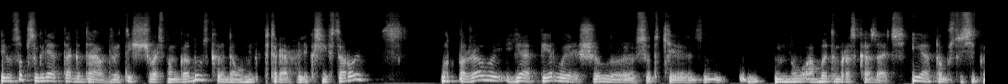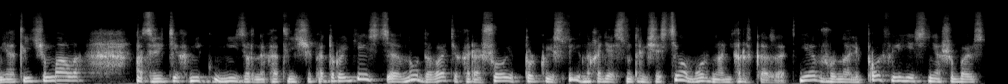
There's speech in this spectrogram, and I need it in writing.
И вот, собственно говоря, тогда, в 2008 году, когда умер патриарх Алексей II, вот, пожалуй, я первый решил э, все-таки ну, об этом рассказать. И о том, что действительно отличий мало, а среди тех мизерных отличий, которые есть, э, ну, давайте хорошо, только если, находясь внутри системы, можно о них рассказать. Я в журнале «Профиль», если не ошибаюсь,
